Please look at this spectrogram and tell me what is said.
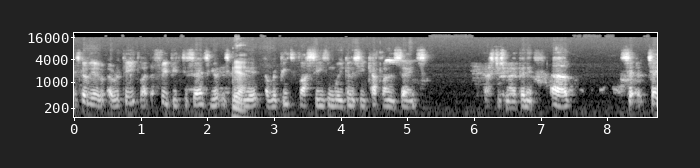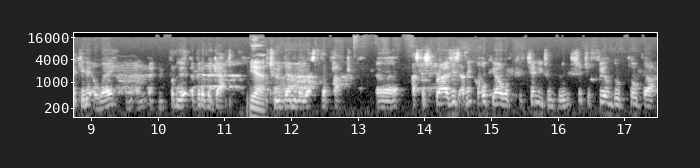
it's going to be a, a repeat, like the three Peter Saints. It's going yeah. to be a, a, repeat of last season where you're going to see Catalan and Saints. That's just my opinion. Uh, taking it away and, and, putting a, bit of a gap yeah. between them and the rest of the pack. Uh, as for surprises, I think Hull KR will continue to improve. It's such a feel-good club that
